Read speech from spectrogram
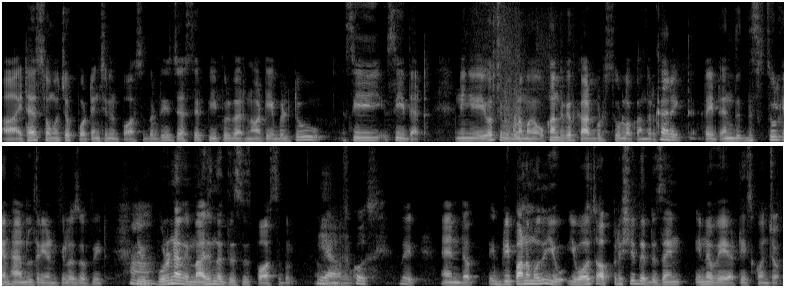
Uh, it has so much of potential and possibilities, just that people were not able to see see that. நீங்கள் யோசிச்சு நம்ம உட்காந்துருக்க கார்ட்போர்ட் ஸ்டூல் உட்காந்துருக்கோம் correct right and this stool can handle three hundred kilos of weight you wouldn't have imagined that this is possible yeah of course right and இப்படி பண்ணும்போது you you also appreciate the design in way at least கொஞ்சம்.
